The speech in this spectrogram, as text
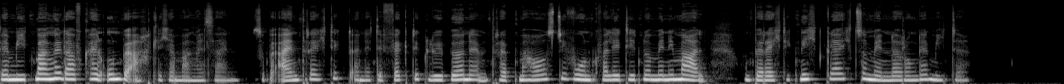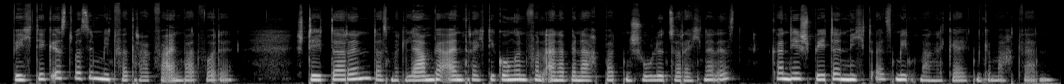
Der Mietmangel darf kein unbeachtlicher Mangel sein. So beeinträchtigt eine defekte Glühbirne im Treppenhaus die Wohnqualität nur minimal und berechtigt nicht gleich zur Minderung der Miete. Wichtig ist, was im Mietvertrag vereinbart wurde. Steht darin, dass mit Lärmbeeinträchtigungen von einer benachbarten Schule zu rechnen ist, kann dies später nicht als Mietmangel geltend gemacht werden.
